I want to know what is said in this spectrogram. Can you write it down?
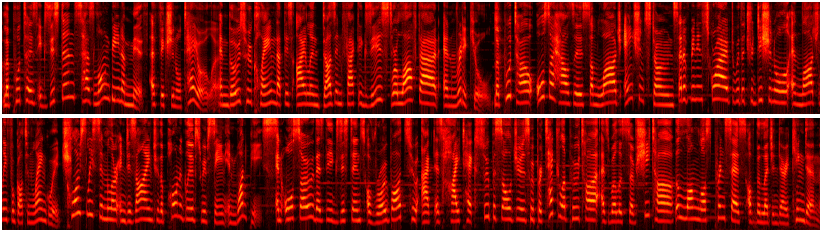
Laputa's existence has long been a myth, a fictional tale, and those who claim that this island does in fact exist were laughed at and ridiculed. Laputa also houses some large ancient stones that have been inscribed with a traditional and largely forgotten language, closely similar in design to the poneglyphs we've seen in One Piece. And also, there's the existence of robots who act as high-tech super soldiers who protect Laputa as well as serve Sheeta, the long-lost princess of the legendary kingdom.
